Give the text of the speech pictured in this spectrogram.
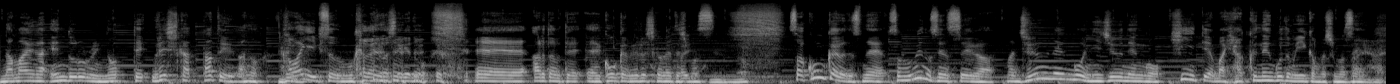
名前がエンドロールに載って嬉しかったというあの可愛いエピソードも伺いましたけど、えー、改めて、えー、今回もよろしくお願いいたします、はい、さあ今回はですねその上野先生が、まあ、10年後20年後ひいてはまあ100年後でもいいかもしれません、はいはいはい、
